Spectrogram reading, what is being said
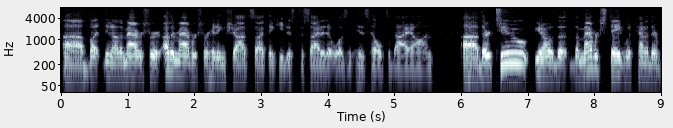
Uh, but you know, the Mavericks were other Mavericks were hitting shots, so I think he just decided it wasn't his hill to die on. Uh, they're two, you know, the the Mavericks stayed with kind of their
